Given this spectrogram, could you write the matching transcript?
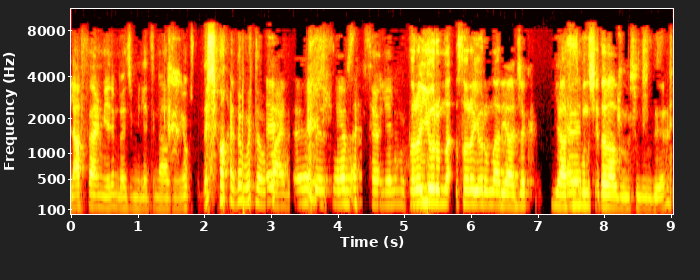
laf vermeyelim de acı milletin ağzını. Yoksa da şu vardı burada bu vardı. Evet, evet. Hepsini söyleyelim. Sonra yorumlar sonra yorumlar yağacak. Ya siz Evet. bunu şeyden aldınmışsınız diye.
